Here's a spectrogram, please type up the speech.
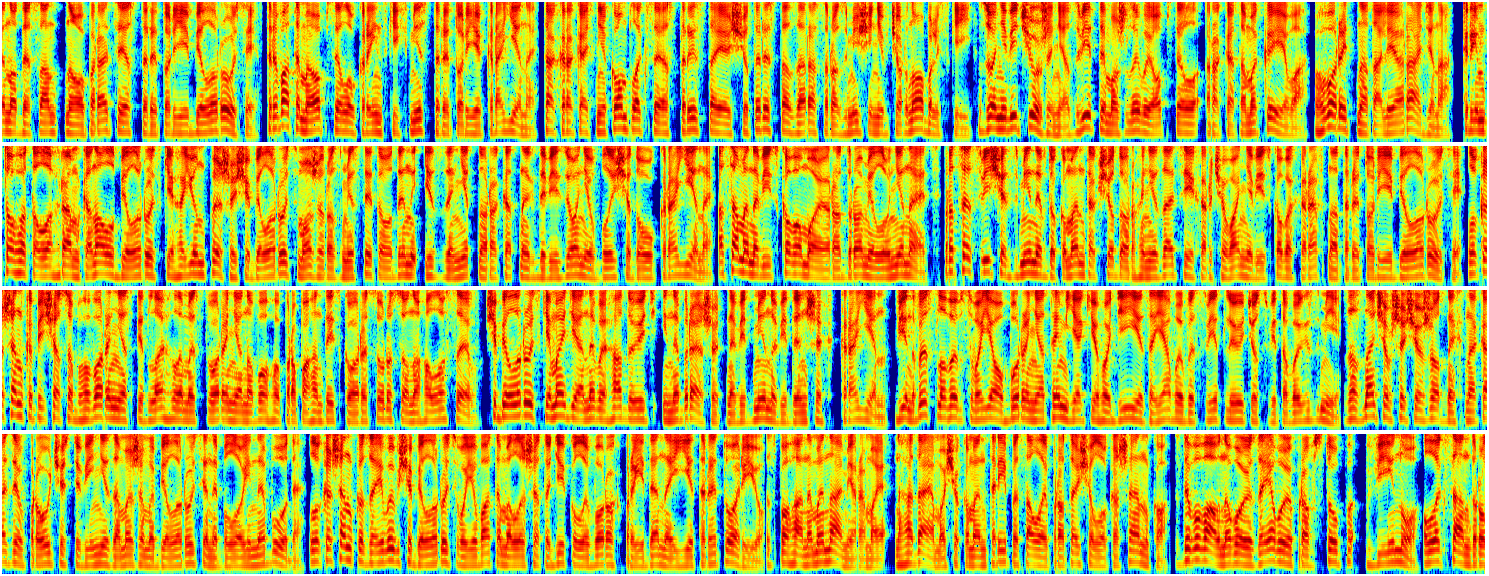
повітряно-десантна операція з території Білорусі. Триватиме обстріл українських міст території країни. Так, ракетні комплекси С-300 і С-400 зараз розміщені в Чорнобильській зоні відчуження. Звідти можливий обстріл ракетами Києва, говорить Наталія Радіна. Крім того, телеграм-канал Білоруський Гаюн пише, що Білорусь може розмістити один із зенітно-ракетних дивізіонів ближче до України, а саме на військовому аеродромі Лунінець. Про це свідчать зміни в документах щодо організації харчування військових РФ на території Білорусі. Лукашенко під час обговорення з підлеглими створення нового пропагандистського ресурсу наголосив, що білоруські медіа не вигадують і не брешуть на відміну від інших країн. Він висловив своє обурення тим, як його дії і заяви висвітлюють у світових змі, зазначивши, що жодних наказів про участь у війні за межами Білорусі не було і не буде. Лукашенко заявив, що Білорусь воюватиме лише тоді, коли ворог прийде на її територію з поганими намірами. Нагадаємо, що коментарі писали про те, що Лукашенко здивував новою заявою про вступ в війну. Олександру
